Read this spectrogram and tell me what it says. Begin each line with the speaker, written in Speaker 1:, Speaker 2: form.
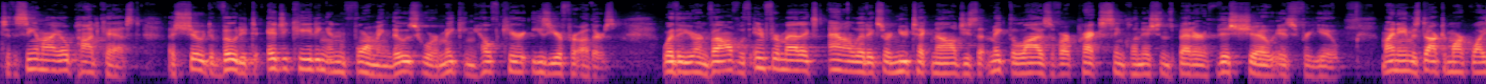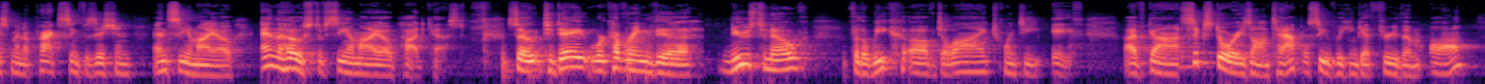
Speaker 1: to the CMIO podcast, a show devoted to educating and informing those who are making healthcare easier for others. Whether you're involved with informatics, analytics, or new technologies that make the lives of our practicing clinicians better, this show is for you. My name is Dr. Mark Weissman, a practicing physician and CMIO, and the host of CMIO podcast. So today we're covering the news to know for the week of July 28th. I've got six stories on tap. We'll see if we can get through them all.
